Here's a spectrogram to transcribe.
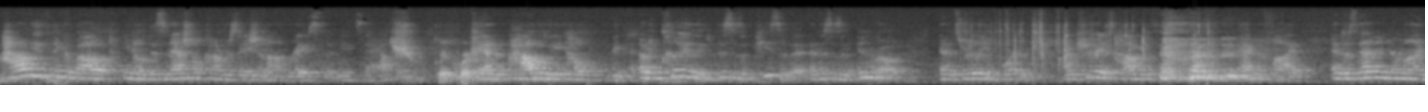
how do you think about, you know, this national conversation on race that needs to happen? great question. And how do we help I mean, clearly, this is a piece of it, and this is an inroad, and it's really important. I'm curious how you think that can be magnified, and does that in your mind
